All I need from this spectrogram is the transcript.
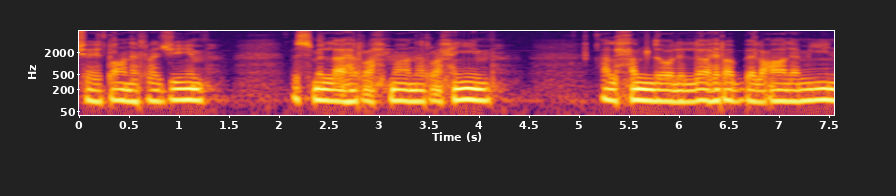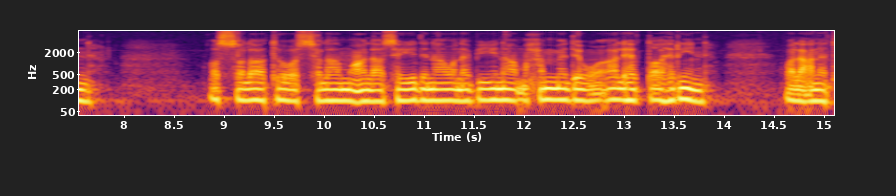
الشيطان الرجيم. بسم الله الرحمن الرحيم. الحمد لله رب العالمين. والصلاة والسلام على سيدنا ونبينا محمد وآله الطاهرين. ولعنة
